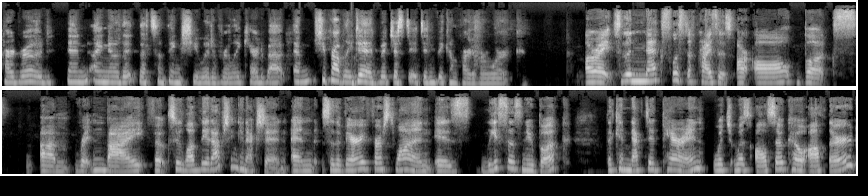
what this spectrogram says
hard road. And i know that that's something she would have really cared about. And she probably did but just it didn't become part of her work. All right. So the next list of prizes are all books um, written by folks who love the adoption connection. And so the very first one is lisa's new book the Connected Parent, which was also co authored,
